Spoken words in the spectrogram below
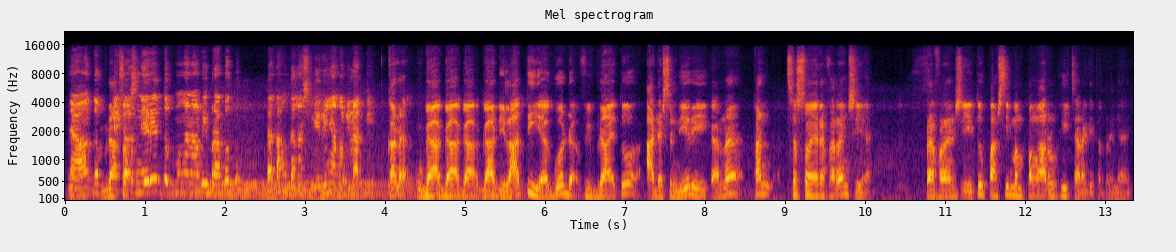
Nah, untuk Vibrato. Excel sendiri untuk mengenal vibrato tuh datang dengan sendirinya atau dilatih? karena nggak nggak nggak nggak dilatih ya gue vibra itu ada sendiri karena kan sesuai referensi ya referensi itu pasti mempengaruhi cara kita bernyanyi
